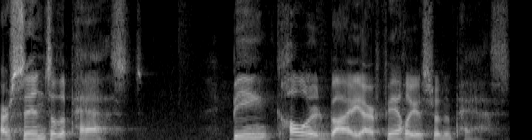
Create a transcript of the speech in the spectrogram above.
our sins of the past, being colored by our failures from the past,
